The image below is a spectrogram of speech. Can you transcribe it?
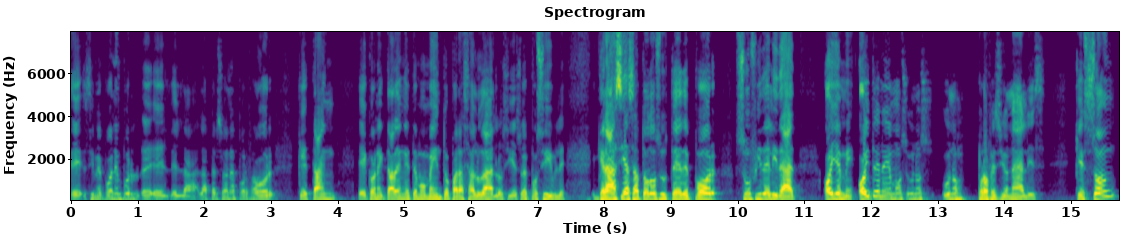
Eh, si me ponen por eh, la, las personas, por favor, que están eh, conectadas en este momento para saludarlos, si eso es posible. Gracias a todos ustedes por su fidelidad. Óyeme, hoy tenemos unos, unos profesionales que son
